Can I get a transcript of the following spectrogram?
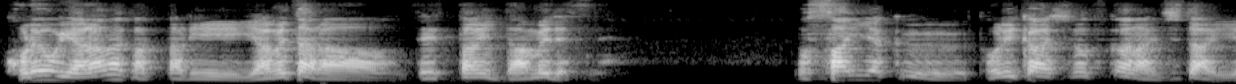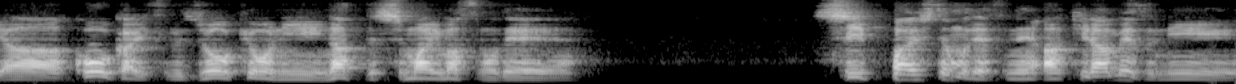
これをやらなかったりやめたら絶対にダメですね。最悪取り返しのつかない事態や後悔する状況になってしまいますので失敗してもですね諦めずに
